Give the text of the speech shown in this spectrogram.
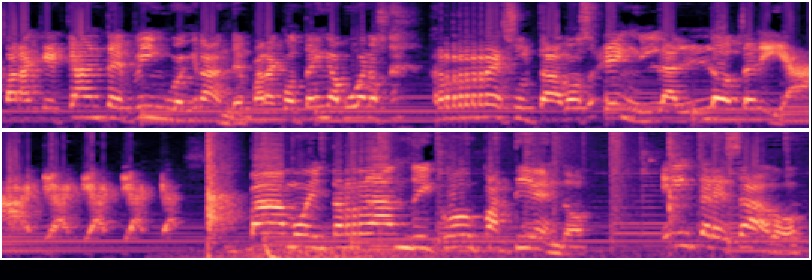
Para que cante bingo en grande. Para que obtenga buenos resultados en la lotería. Vamos entrando y compartiendo. Interesado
